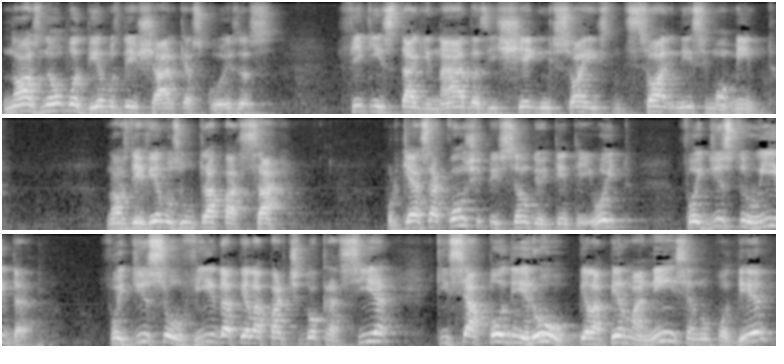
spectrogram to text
Nós não podemos deixar que as coisas fiquem estagnadas e cheguem só, só nesse momento. Nós devemos ultrapassar, porque essa Constituição de 88 foi destruída, foi dissolvida pela partidocracia que se apoderou pela permanência no poder,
